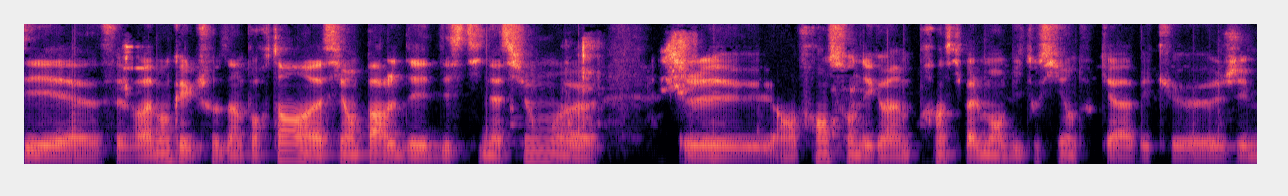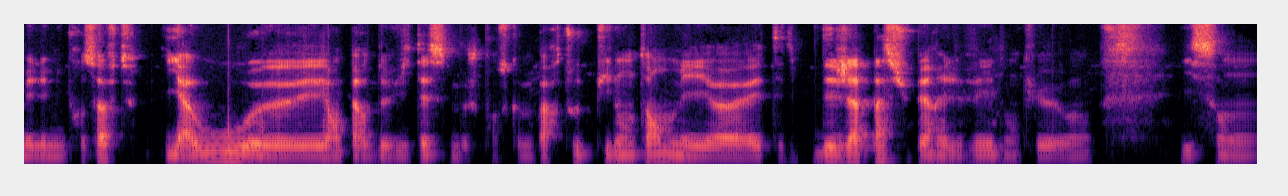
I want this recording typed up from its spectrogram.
Euh, c'est vraiment quelque chose d'important. Euh, si on parle des destinations, euh, en France, on est quand même principalement en B2C, en tout cas avec Gmail et Microsoft. Yahoo est en perte de vitesse, je pense comme partout depuis longtemps, mais était déjà pas super élevé, donc ils sont,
